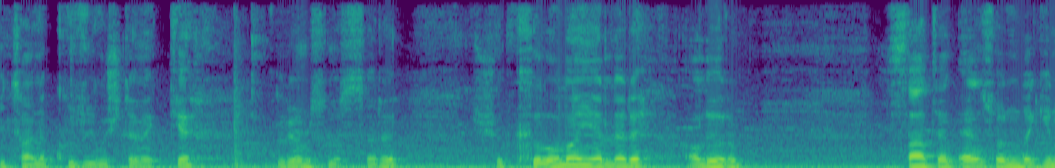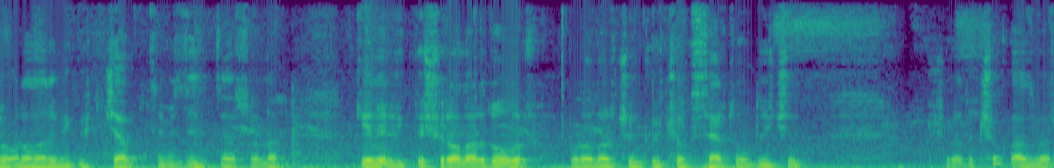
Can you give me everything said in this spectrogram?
bir tane kuzuymuş demek ki. Görüyor musunuz sarı? Şu kıl olan yerleri alıyorum. Zaten en sonunda yine oraları bir üteceğim temizledikten sonra. Genellikle şuralarda olur. Buralar çünkü çok sert olduğu için. Şurada çok az var.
